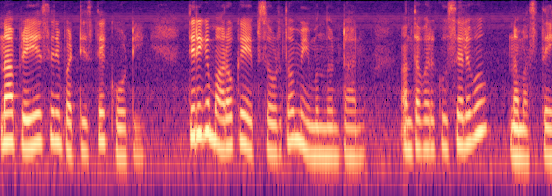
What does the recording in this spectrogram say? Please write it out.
నా ప్రేయసిని పట్టిస్తే కోటి. తిరిగి మరొక ఎపిసోడ్తో మీ ముందుంటాను. అంతవరకు సెలవు నమస్తే.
